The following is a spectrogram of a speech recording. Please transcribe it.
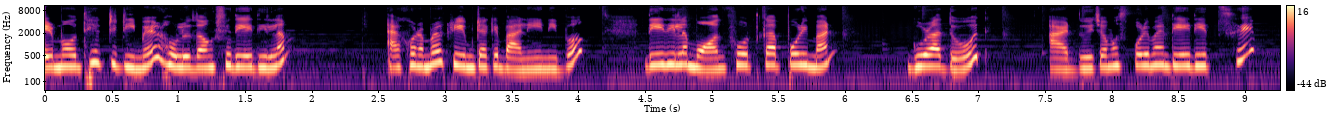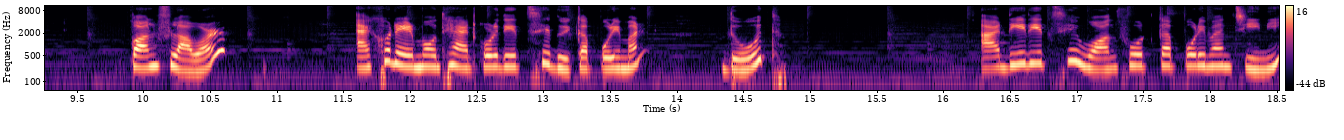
এর মধ্যে একটি ডিমের হলুদ অংশ দিয়ে দিলাম। এখন আমরা ক্রিমটাকে বানিয়ে নিব। দিয়ে দিলাম ওয়ান ফোর্থ কাপ পরিমাণ গুঁড়া দুধ আর দুই চামচ পরিমাণ দিয়ে দিচ্ছে কর্নফ্লাওয়ার। এখন এর মধ্যে অ্যাড করে দিচ্ছি দুই কাপ পরিমাণ দুধ আর দিয়ে দিচ্ছি ওয়ান ফোর্থ কাপ পরিমাণ চিনি।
